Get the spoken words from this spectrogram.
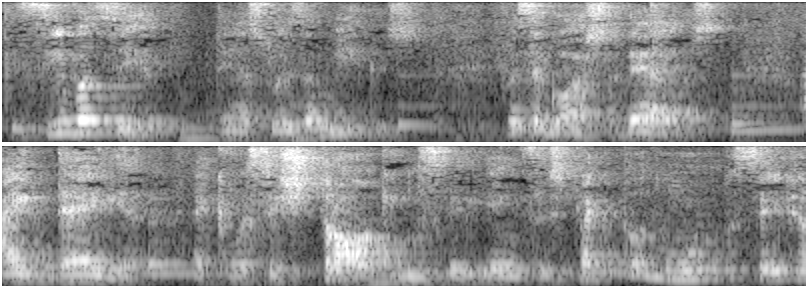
Que se você tem as suas amigas você gosta delas? A ideia é que vocês troquem experiências para que todo mundo seja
